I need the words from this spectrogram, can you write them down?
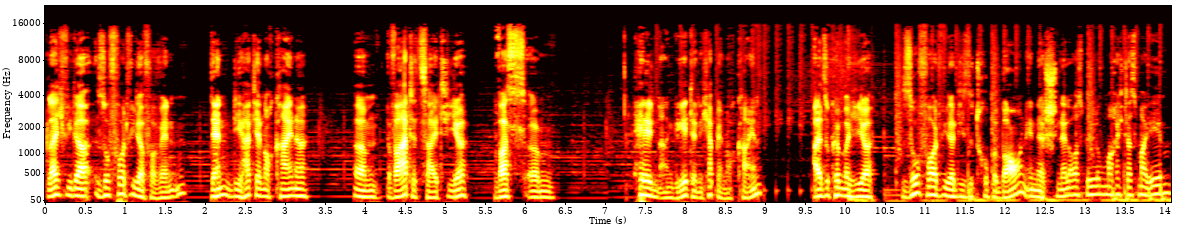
gleich wieder, sofort wieder verwenden. Denn die hat ja noch keine ähm, Wartezeit hier, was ähm, Helden angeht, denn ich habe ja noch keinen. Also können wir hier sofort wieder diese Truppe bauen. In der Schnellausbildung mache ich das mal eben.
